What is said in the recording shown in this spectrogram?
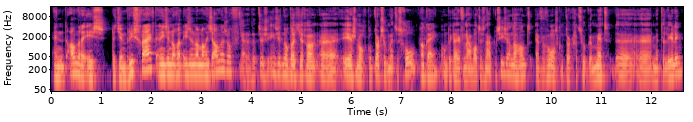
En het andere is dat je een brief schrijft. En is er, nog is er dan nog iets anders? Of? Ja, daartussenin zit nog dat je gewoon eh, eerst nog contact zoekt met de school. Oké, Om te kijken van nou, wat is nou precies aan de hand. En vervolgens contact gaat zoeken met de, eh, met de leerling,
